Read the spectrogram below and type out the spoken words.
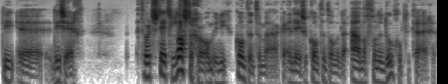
die, uh, die zegt, het wordt steeds lastiger om unieke content te maken en deze content onder de aandacht van de doelgroep te krijgen.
